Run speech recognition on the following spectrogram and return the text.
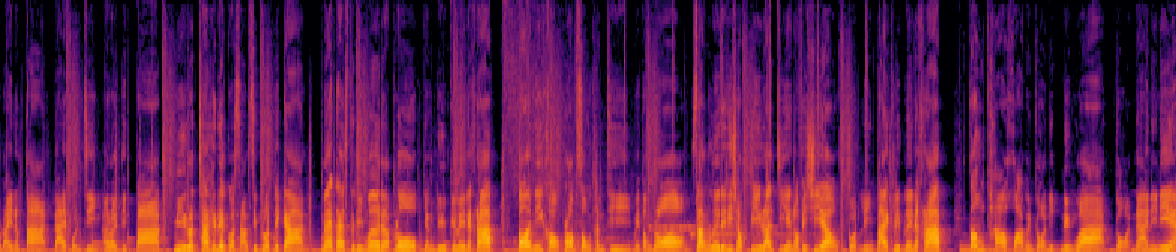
ไร้น้ำตาล ได้ผลจริง อร่อยติดปาก มีรสชาติให้เลือกกว่า 30 รสด้วยกัน แม้แต่สตรีมเมอร์ระดับโลกยังดื่มกันเลยนะครับ ตอนนี้ของพร้อมส่งทันทีไม่ต้องรอ สั่งเลยได้ที่ Shopee ร้าน GN Official กดลิงก์ใต้คลิปเลยนะครับ ต้องเท้าความกันก่อนนิดนึงว่าก่อนหน้านี้เนี่ย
